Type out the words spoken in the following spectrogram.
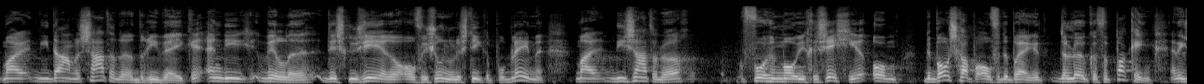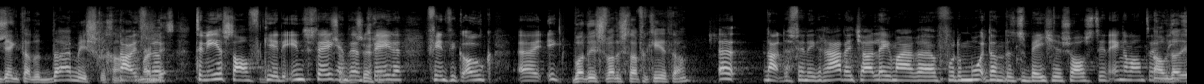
Maar die dames zaten er drie weken en die wilden discussiëren over journalistieke problemen. Maar die zaten er voor hun mooie gezichtje om de boodschap over te brengen. De leuke verpakking. En ik denk dat het daar misgegaan Nou, is. dat ten eerste al een verkeerde insteek. En ten tweede vind ik ook... eh, ik, Wat is, wat is daar verkeerd aan? eh, nou, dat vind ik raar dat je alleen maar eh, voor de mooi... Dan, dat is een beetje zoals het in Engeland en Nou, dat is,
